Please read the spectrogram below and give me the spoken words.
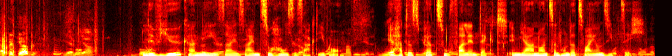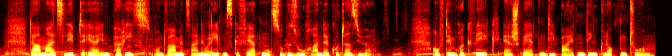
Impeccable. Le Vieux Canet sei sein Zuhause, sagt Yvon. Er hat es per Zufall entdeckt, im Jahr 1972. Damals lebte er in Paris und war mit seinem Lebensgefährten zu Besuch an der Côte d'Azur. Auf dem Rückweg erspähten die beiden den Glockenturm,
